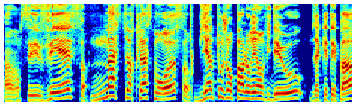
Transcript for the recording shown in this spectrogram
Hein, c'est VF masterclass mon ref. Bientôt j'en parlerai en vidéo, vous inquiétez pas.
